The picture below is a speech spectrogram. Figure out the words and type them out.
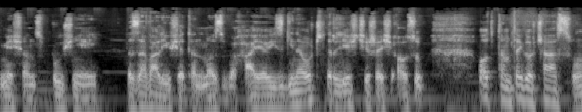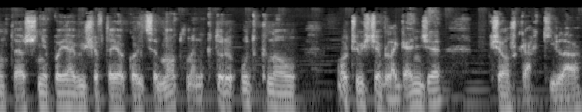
miesiąc później zawalił się ten most w Ohio i zginęło 46 osób. Od tamtego czasu też nie pojawił się w tej okolicy Motman, który utknął oczywiście w legendzie, w książkach Killa,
